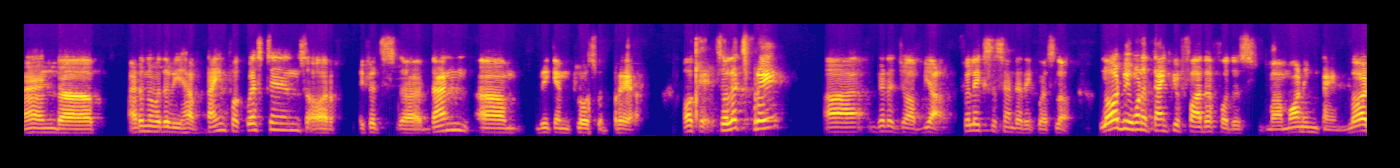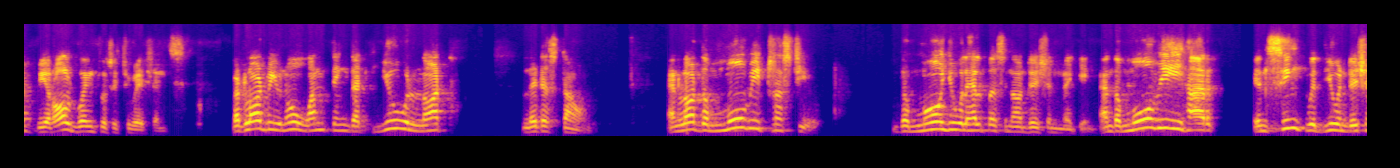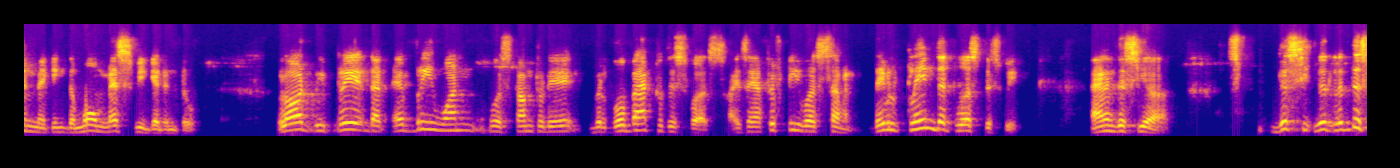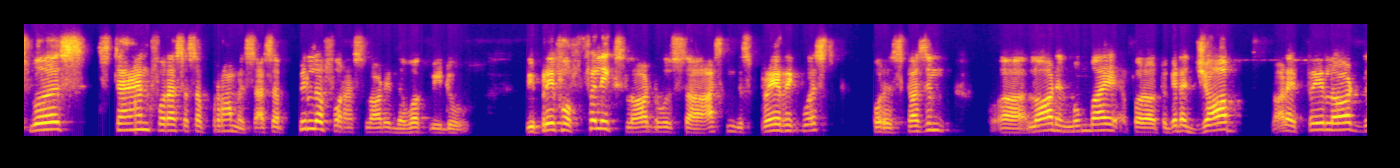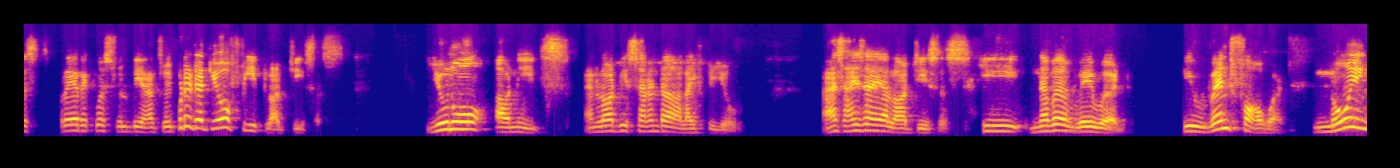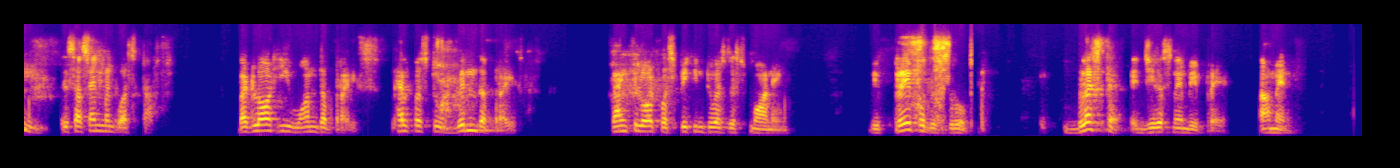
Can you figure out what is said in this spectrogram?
And uh, I don't know whether we have time for questions or if it's uh, done, um, we can close with prayer. Okay, so let's pray. Uh, get a job. Yeah, Felix has sent a request. Lord, Lord, we want to thank you, Father, for this morning time. Lord, we are all going through situations. But Lord, we know one thing that you will not let us down. And Lord, the more we trust you, the more you will help us in our decision making. And the more we are in sync with you in decision making, the more mess we get into. Lord, we pray that everyone who has come today will go back to this verse, Isaiah 50, verse 7. They will claim that verse this week and in this year. This, let this verse stand for us as a promise, as a pillar for us, Lord, in the work we do. We pray for Felix, Lord, who's uh, asking this prayer request for his cousin, uh, Lord, in Mumbai, for uh, to get a job. Lord, I pray, Lord, this prayer request will be answered. We put it at your feet, Lord Jesus. You know our needs. And Lord, we surrender our life to you. As Isaiah, Lord Jesus, he never wavered. He went forward, knowing his assignment was tough. But Lord, he won the prize. Help us to win the prize. Thank you, Lord, for speaking to us this morning. We pray for this group. Bless them. In Jesus' name we pray. Amen.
